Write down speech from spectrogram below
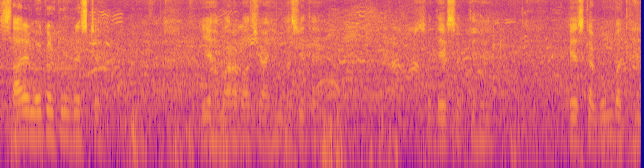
सारे लोकल टूरिस्ट हैं। ये हमारा बादशाही मस्जिद है। सो देख सकते हैं, ये इसका गुंबद है।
